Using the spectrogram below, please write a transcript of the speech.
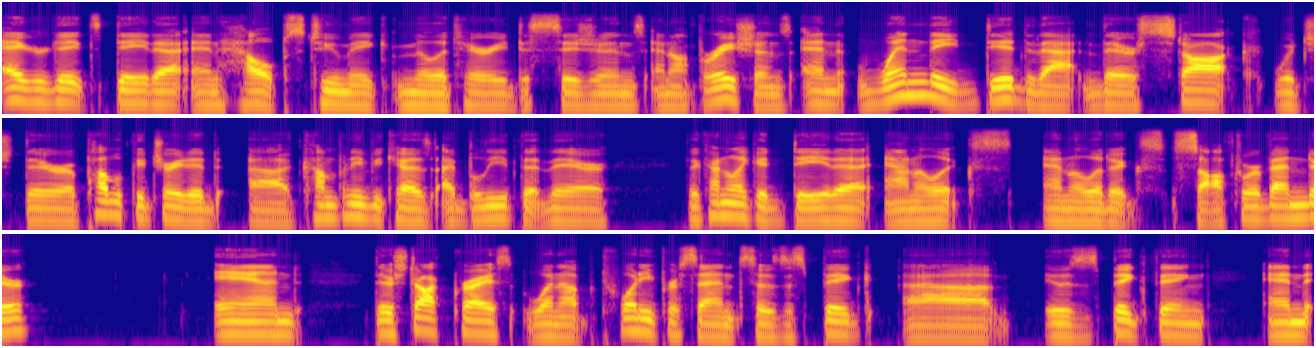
aggregates data and helps to make military decisions and operations. And when they did that, their stock, which they're a publicly traded uh, company because I believe that they're they're kind of like a data analytics analytics software vendor, and their stock price went up 20%. So it was this big uh, it was this big thing, and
